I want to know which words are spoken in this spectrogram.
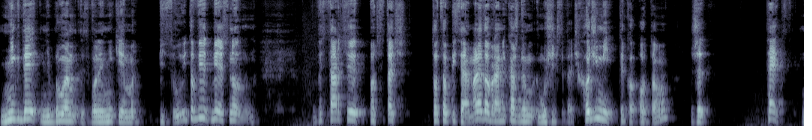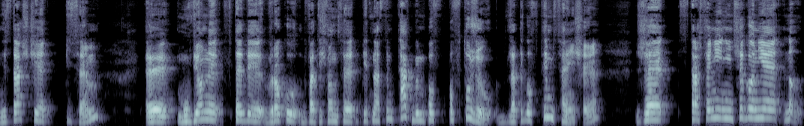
nigdy nie byłem zwolennikiem PiSu i to wiesz, no, wystarczy poczytać to, co pisałem, ale dobra, nie każdy musi czytać. Chodzi mi tylko o to, że tekst Nie straszcie pisem, mówiony wtedy w roku 2015, tak bym powtórzył, dlatego w tym sensie, że straszenie niczego nie, no,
